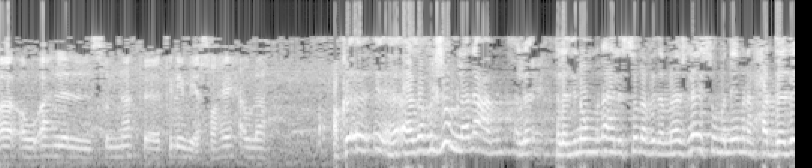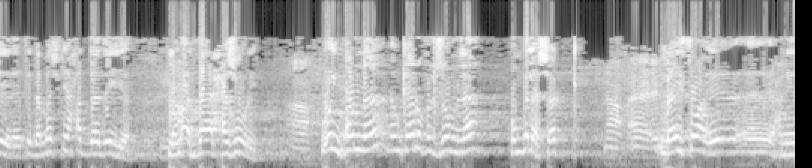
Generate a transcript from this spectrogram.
أو أهل السنة في ليبيا صحيح أو لا؟ هذا في الجملة نعم. الذين هم من أهل السنة في دماج ليسوا من من الحدادية لأن في دماج في حدادية هم أتباع الحجوري. آه. وإن كنا إن كانوا في الجملة هم بلا شك نعم آه ليسوا يعني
